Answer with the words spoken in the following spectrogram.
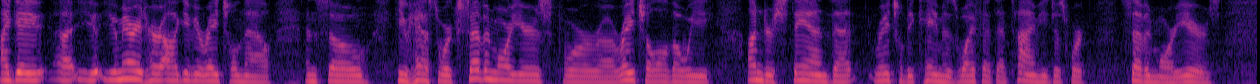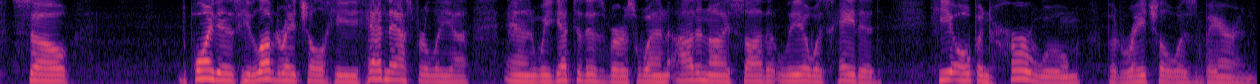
I gave uh, you, you married her. I'll give you Rachel now. And so he has to work seven more years for uh, Rachel. Although we understand that Rachel became his wife at that time, he just worked seven more years. So the point is, he loved Rachel. He hadn't asked for Leah. And we get to this verse when Adonai saw that Leah was hated, he opened her womb, but Rachel was barren.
